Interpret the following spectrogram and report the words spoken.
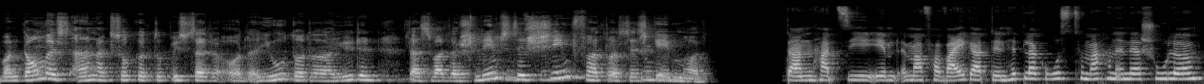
wenn damals einer gesagt hat, du bist ein, oder Jud oder eine Jüdin, das war das schlimmste Schimpfwort, was es mhm. gegeben hat. Dann hat sie eben immer verweigert, den Hitlergruß zu machen in der Schule.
